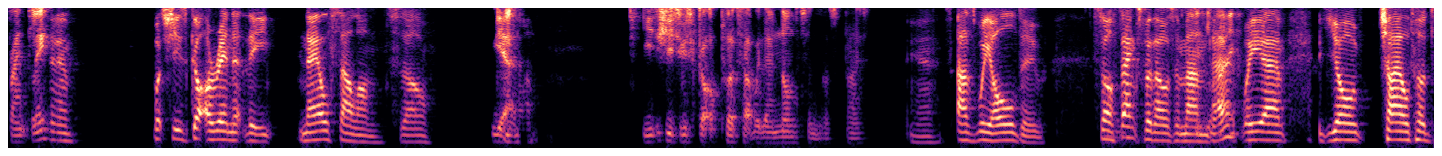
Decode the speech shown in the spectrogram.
frankly. Yeah. But she's got her in at the nail salon, so you Yeah, know, she's just got to put up with her nonsense, I suppose. yeah, as we all do. So thanks for those, Amanda. We um, your childhood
